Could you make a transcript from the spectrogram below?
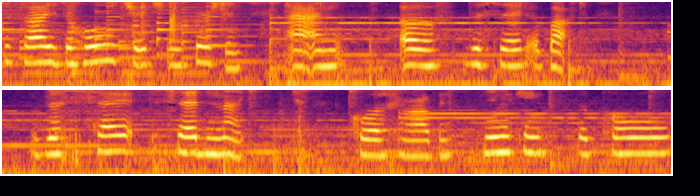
defies the Holy Church in person, and of the said Abbot. The sa- said knight, quoth Robin, mimicking the po-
